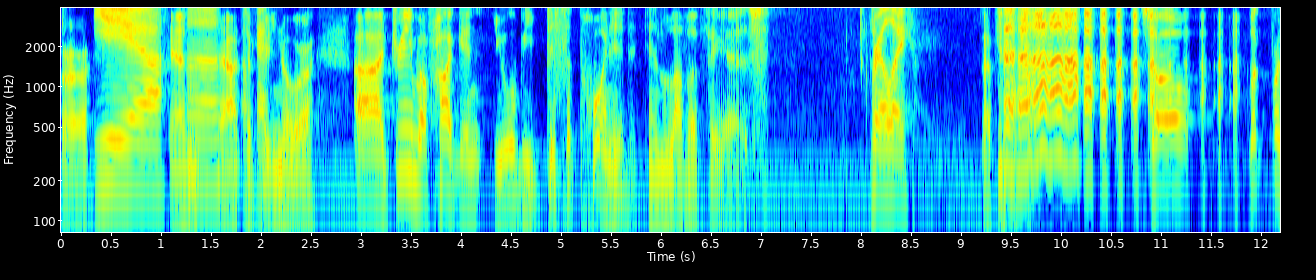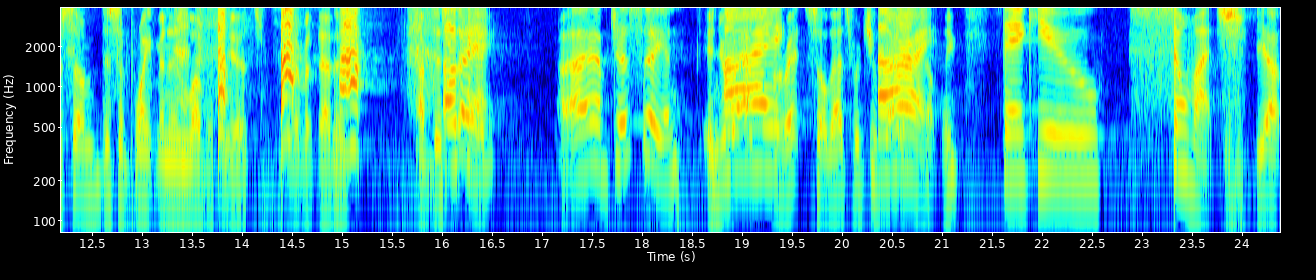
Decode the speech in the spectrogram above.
or Yeah. an uh, okay. entrepreneur, uh, dream of hugging, you will be disappointed in love affairs. Really? That's so. Look for some disappointment in love with affairs, whatever that is. I'm just Okay. saying. I am just saying, and you asked for it, so that's what you All got. right. Kelly. Thank you so much. Yeah.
